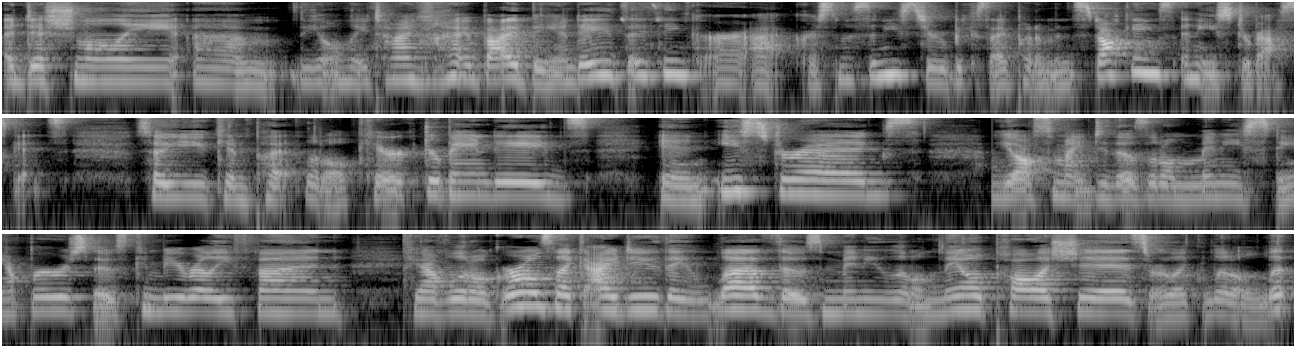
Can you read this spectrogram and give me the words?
Additionally, um, the only time I buy band aids, I think, are at Christmas and Easter because I put them in stockings and Easter baskets. So you can put little character band aids in Easter eggs. You also might do those little mini stampers, those can be really fun. If you have little girls like I do, they love those mini little nail polishes or like little lip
